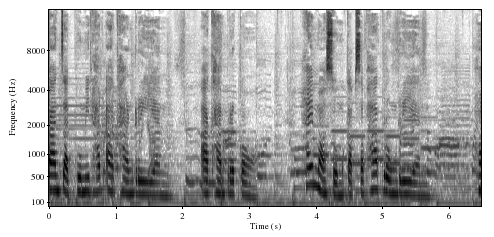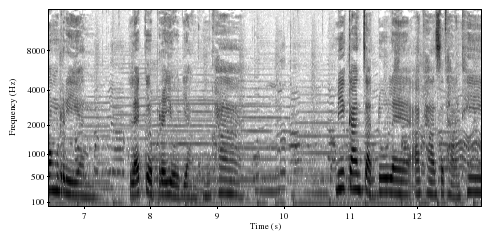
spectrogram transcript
การจัดภูมิทัศน์อาคารเรียน อาคารประกอบ ให้เหมาะสมกับสภาพโรงเรียน ห้องเรียน และเกิดประโยชน์อย่างคุ้มค่า มีการจัดดูแลอาคารสถานที่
